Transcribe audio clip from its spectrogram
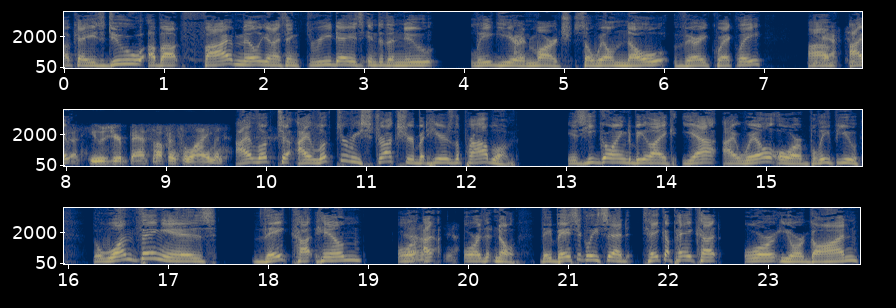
Okay. He's due about 5 million, I think, three days into the new league year in March. So we'll know very quickly. Um, to, I, he was your best offensive lineman. I look to I look to restructure, but here's the problem: is he going to be like, "Yeah, I will," or "Bleep you"? The one thing is they cut him, or Yeah, I- yeah. or the, no, they basically said take a pay cut or you're gone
